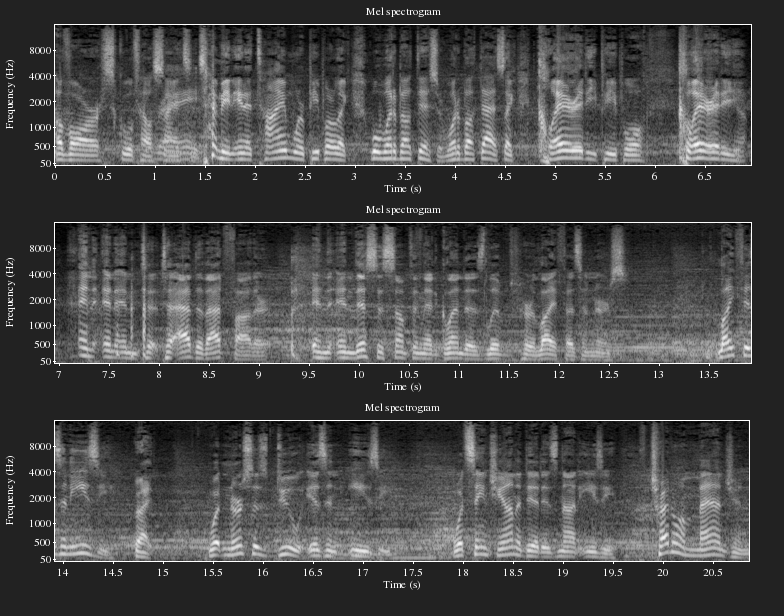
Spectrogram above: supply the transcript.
of our School of Health Right. Sciences. I mean, in a time where people are like, well, what about this or what about that? It's like clarity, people, clarity. And and, and to, to add to that, Father, and and this is something that Glenda has lived her life as a nurse. Life isn't easy. Right. What nurses do isn't easy. What St. Gianna did is not easy. Try to imagine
